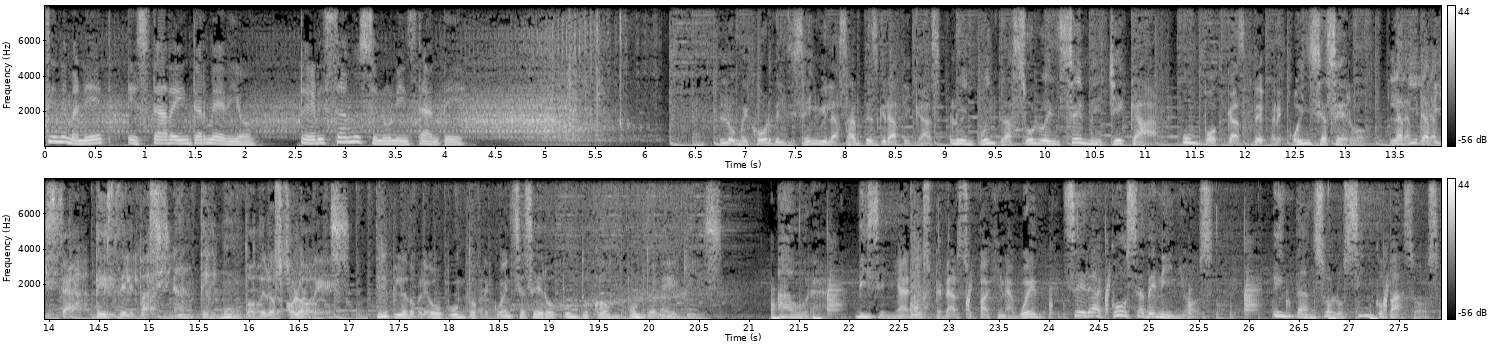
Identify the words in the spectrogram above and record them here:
Cinemanet está de intermedio. Regresamos en un instante. Lo mejor del diseño y las artes gráficas lo encuentras solo en CMYK, un podcast de frecuencia cero. La vida vista desde el fascinante mundo de los colores. www.frecuenciacero.com.mx Ahora, diseñar y hospedar su página web será cosa de niños. En tan solo cinco pasos,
